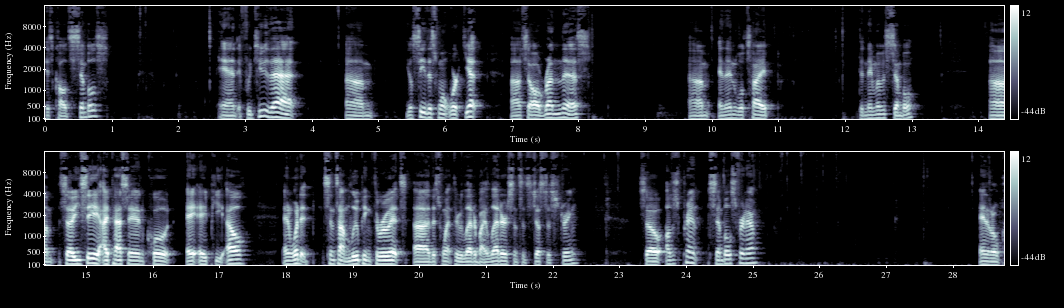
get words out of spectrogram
is called symbols. And if we do that, um, you'll see this won't work yet. Uh, so I'll run this, um, and then we'll type the name of a symbol. Um, so you see I pass in, quote, AAPL. And what it, since I'm looping through it, uh, this went through letter by letter since it's just a string. So I'll just print symbols for now. And it'll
